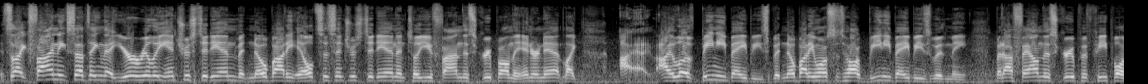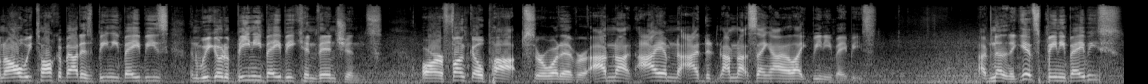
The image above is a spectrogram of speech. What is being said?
It's like finding something that you're really interested in, but nobody else is interested in until you find this group on the internet. Like, I, I love Beanie Babies, but nobody wants to talk Beanie Babies with me. But I found this group of people, and all we talk about is Beanie Babies, and we go to Beanie Baby conventions or Funko Pops or whatever. I'm not. I am. I, am not saying I like Beanie Babies. I've nothing against Beanie Babies.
